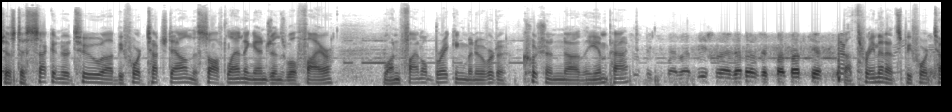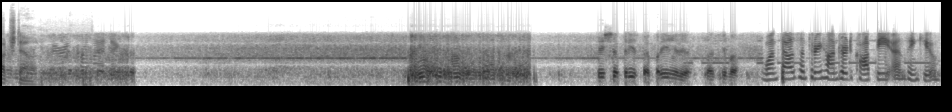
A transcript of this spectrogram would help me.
Just a second or two uh, before touchdown, the soft landing engines will fire. One final braking maneuver to cushion uh, the impact. About three minutes before touchdown. One thousand three hundred copy and thank you.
